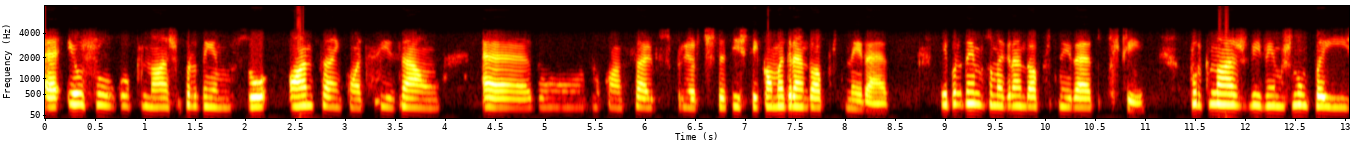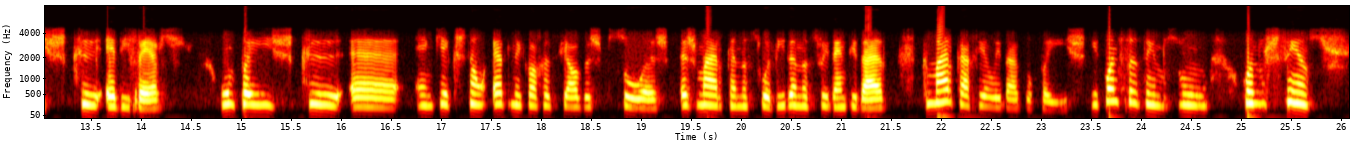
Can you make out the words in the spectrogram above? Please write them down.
Eh, eu julgo que nós perdemos ontem, com a decisão eh, do, do Conselho Superior de Estatística, uma grande oportunidade. E perdemos uma grande oportunidade porquê? Porque nós vivemos num país que é diverso, um país que, uh, em que a questão étnico-racial das pessoas as marca na sua vida, na sua identidade, que marca a realidade do país. E quando fazemos um, quando os censos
